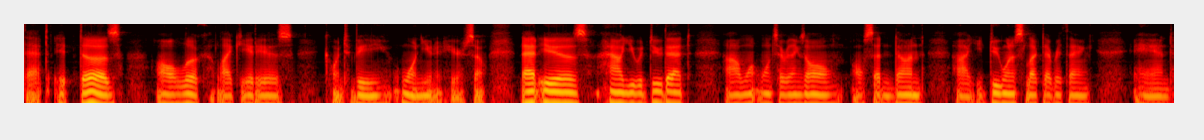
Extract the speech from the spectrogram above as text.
that it does all look like it is going to be one unit here. So that is how you would do that uh, once everything's all all said and done. Uh, you do want to select everything and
